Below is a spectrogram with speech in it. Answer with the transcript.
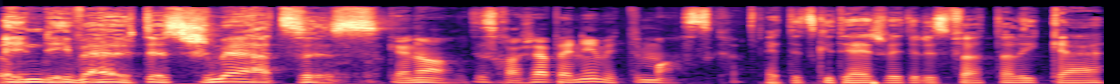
In die Welt des Schmerzes. Genau, das kannst du eben nicht mit der Maske. Hat jetzt gerade erst wieder ein Foto gegeben.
